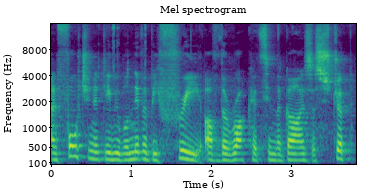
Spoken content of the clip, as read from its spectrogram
Unfortunately, we will never be free of the rockets in the Gaza Strip,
